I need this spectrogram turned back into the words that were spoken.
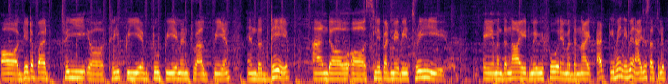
Uh, get up at 3 uh, 3 p.m 2 p.m and 12 p.m in the day and uh, uh, sleep at maybe 3 a.m in the night maybe 4 a.m at the night at even even i just had slept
